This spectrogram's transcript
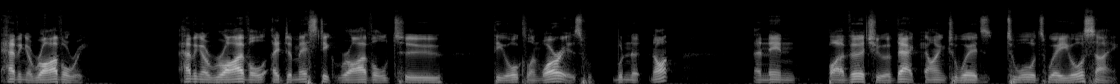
having a rivalry, having a rival, a domestic rival to the Auckland Warriors, wouldn't it not? And then by virtue of that, going towards towards where you're saying,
